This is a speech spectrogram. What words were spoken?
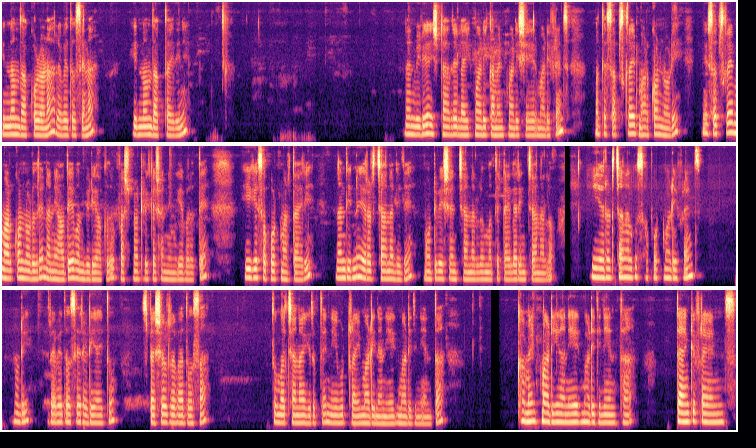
ಇನ್ನೊಂದು ಹಾಕ್ಕೊಳ್ಳೋಣ, ರವೆ ದೋಸೆನ. ಇನ್ನೊಂದು ಹಾಕ್ತಾಯಿದ್ದೀನಿ ನನ್ನ ವಿಡಿಯೋ ಇಷ್ಟ ಆದರೆ ಲೈಕ್ ಮಾಡಿ, ಕಮೆಂಟ್ ಮಾಡಿ, ಶೇರ್ ಮಾಡಿ ಫ್ರೆಂಡ್ಸ್ ಮತ್ತು ಸಬ್ಸ್ಕ್ರೈಬ್ ಮಾಡ್ಕೊಂಡು ನೋಡಿ. ನೀವು ಸಬ್ಸ್ಕ್ರೈಬ್ ಮಾಡ್ಕೊಂಡು ನೋಡಿದ್ರೆ ನಾನು ಯಾವುದೇ ಒಂದು ವಿಡಿಯೋ ಹಾಕಿದ್ರು ಫಸ್ಟ್ ನೋಟಿಫಿಕೇಷನ್ ನಿಮಗೆ ಬರುತ್ತೆ. ಹೀಗೆ ಸಪೋರ್ಟ್ ಮಾಡ್ತಾಯಿರಿ ನಂದು ಇನ್ನೂ ಎರಡು ಚಾನಲ್ ಇದೆ. ಮೋಟಿವೇಶನ್ ಚಾನಲ್ಲು ಮತ್ತು ಟೈಲರಿಂಗ್ ಚಾನಲ್ಲು. ಈ ಎರಡು ಚಾನಲ್ಗೂ ಸಪೋರ್ಟ್ ಮಾಡಿ ಫ್ರೆಂಡ್ಸ್. ನೋಡಿ, ರವೆ ದೋಸೆ ರೆಡಿ ಆಯಿತು. ಸ್ಪೆಷಲ್ ರವೆ ದೋಸೆ. ತುಂಬ ಚೆನ್ನಾಗಿರುತ್ತೆ. ನೀವು ಟ್ರೈ ಮಾಡಿ, ನಾನು ಹೇಗೆ ಮಾಡಿದ್ದೀನಿ ಅಂತ. ಕಮೆಂಟ್ ಮಾಡಿ, ನಾನು ಹೇಗೆ ಮಾಡಿದ್ದೀನಿ ಅಂತ. Thank you, friends.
